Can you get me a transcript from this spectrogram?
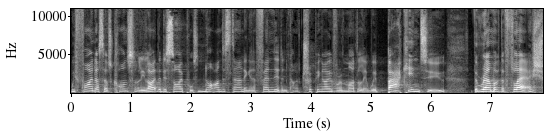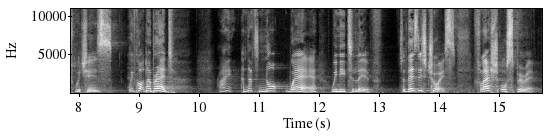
we find ourselves constantly, like the disciples, not understanding and offended and kind of tripping over and muddling. We're back into the realm of the flesh, which is we've got no bread, right? And that's not where we need to live. So there's this choice flesh or spirit.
